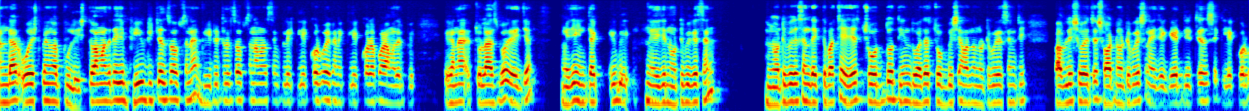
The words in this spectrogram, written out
under West Bengal police তো আমাদের এই যে ভিউ ডিটেলস অপশনে ভিউ ডিটেলস অপশনে আমরা সিম্পলি ক্লিক করব। এখানে ক্লিক করার পর আমাদের এখানে চলে আসব এই যে এই যে ইনটেক এই যে নোটিফিকেশন নোটিফিকেশন দেখতে পাচ্ছি এই যে চোদ্দ তিন দু হাজার চব্বিশে আমাদের নোটিফিকেশনটি পাবলিশ হয়েছে। শর্ট নোটিফিকেশন এই যে গেট ডিটেলসে ক্লিক করব।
